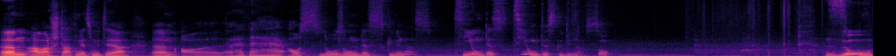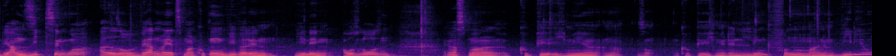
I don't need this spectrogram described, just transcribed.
Ähm, aber starten wir jetzt mit der ähm, Auslosung des Gewinners. Ziehung des, Ziehung des Gewinners. So. So, wir haben 17 Uhr, also werden wir jetzt mal gucken, wie wir denjenigen auslosen. Erstmal kopiere ich mir, na, so, kopiere ich mir den Link von meinem Video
